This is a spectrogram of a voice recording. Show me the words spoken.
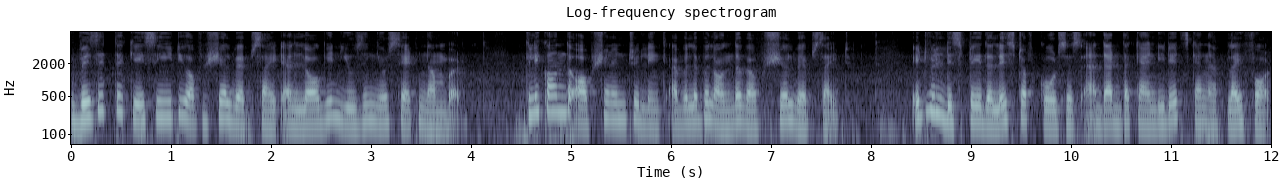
Visit the KCET official website and log in using your CET number. Click on the option entry link available on the official website. It will display the list of courses uh, that the candidates can apply for.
